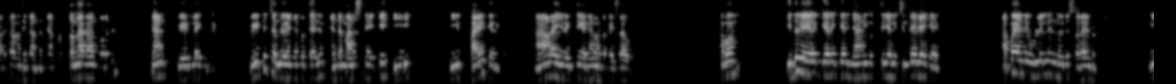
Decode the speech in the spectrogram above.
അടുത്താൽ വന്നിട്ട് അന്നേരം ഞാൻ തന്നാക്കാന്ന് പറഞ്ഞ് ഞാൻ വീട്ടിലേക്ക് പോയി. വീട്ടിൽ ചെന്ന് കഴിഞ്ഞപ്പോഴത്തേനും എന്റെ മനസ്സിലേക്ക് ഈ ഈ ഭയം കയറി നാളെ ഈ വ്യക്തി എങ്ങനെ കൊണ്ട് പൈസ കൊടുക്കും അപ്പം ഇത് കയറി കയറി കയറി ഞാൻ ഒത്തിരി അങ്ങ് ചിന്തയിലേക്കായി. അപ്പൊ എന്റെ ഉള്ളിൽ നിന്ന് ഒരു സ്വരം സ്വരമുണ്ട്. നീ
